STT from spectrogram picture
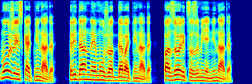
Мужа искать не надо. Приданное мужу отдавать не надо. Позориться за меня не надо.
